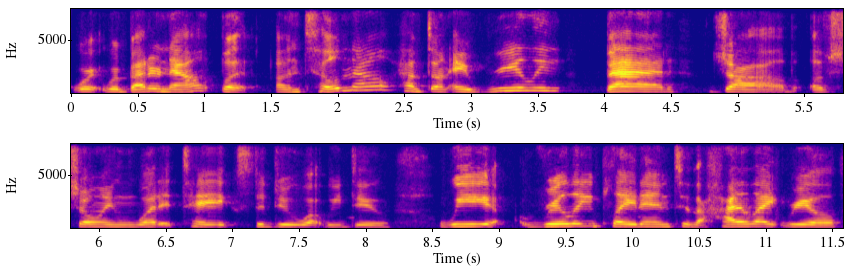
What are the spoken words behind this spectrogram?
we're, we're better now, but until now have done a really bad job of showing what it takes to do what we do. We really played into the highlight reel.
